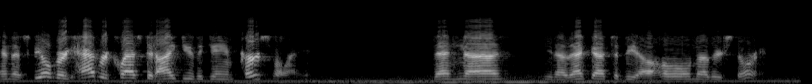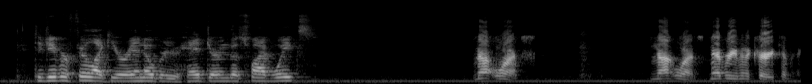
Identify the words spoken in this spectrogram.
and that Spielberg had requested I do the game personally, then uh, you know that got to be a whole other story. Did you ever feel like you were in over your head during those five weeks? Not once. Not once. Never even occurred to me.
